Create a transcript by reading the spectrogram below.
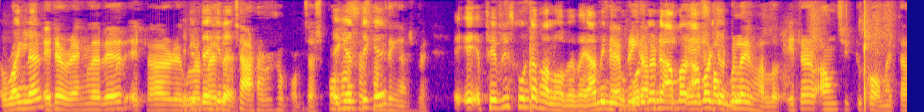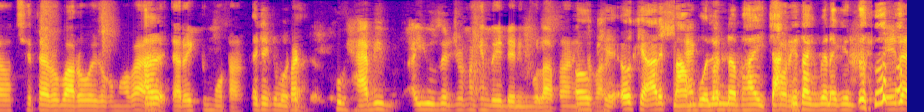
রংলার এটা র্যাংলারের এটা রেগুলার প্রাইস হচ্ছে আঠারোশো পঞ্চাশ এখান পনেরোশো থেকে? সামথিং আসবে। ফেব্রিক্স কোনটা ভালো হবে ভাই? আমি নিব। বড় আমার আমার জন্য। সবগুলাই ভালো। এটার আউন্স একটু কম এটা হচ্ছে তেরো বারো এরকম হবে আর আর- তেরো একটু মোটা। এটা একটু মোটা। বাট খুব হ্যাভি ইউজের জন্য কিন্তু এই ডেনিমগুলো আপনারা নিতে ওকে পারেন। ওকে আরে নাম বলেন না ভাই চাকরি থাকবে না কিন্তু। এটা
